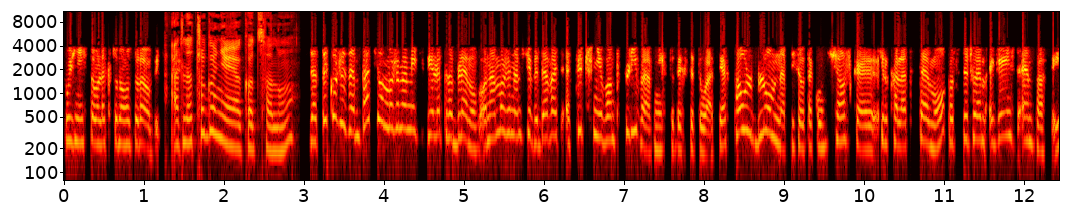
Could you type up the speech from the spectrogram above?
później z tą lekturą zrobić. A dlaczego nie jako celu? Dlatego, że z empatią możemy mieć wiele problemów. Ona może nam się wydawać etycznie wątpliwa w niektórych sytuacjach. Paul Bloom napisał taką książkę kilka lat temu pod tytułem Against Empathy.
